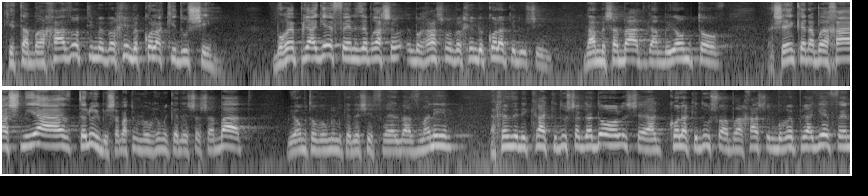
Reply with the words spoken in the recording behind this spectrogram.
כי את הברכה הזאת מברכים בכל הקידושים. בורא פרי הגפן זה ברכה שמברכים בכל הקידושים, גם בשבת, גם ביום טוב. שאין כן הברכה השנייה, תלוי, בשבת מברכים מקדש השבת, ביום טוב אומרים מקדש ישראל והזמנים, לכן זה נקרא קידוש הגדול, שכל הקידוש הוא הברכה של בורא פרי הגפן,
